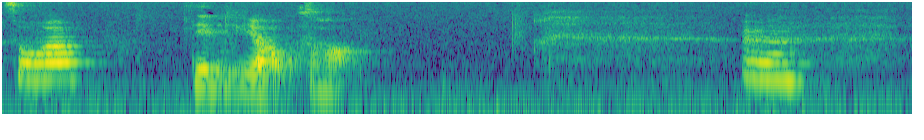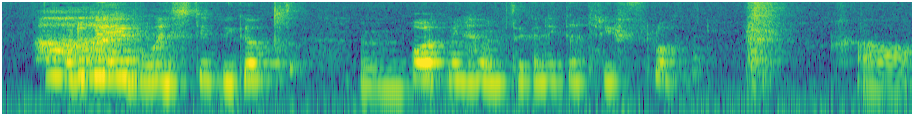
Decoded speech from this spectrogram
Så, Det vill jag också ha. mm. Och då vill jag ju bo i stuga också. Mm. Och att min hund ska kunna hitta tryffel åt mig. Ja.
